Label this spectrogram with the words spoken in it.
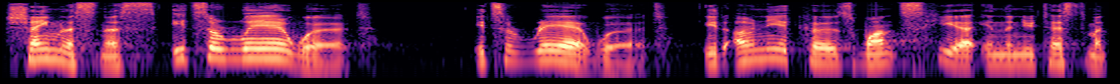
shamelessness, it's a rare word. It's a rare word. It only occurs once here in the New Testament.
